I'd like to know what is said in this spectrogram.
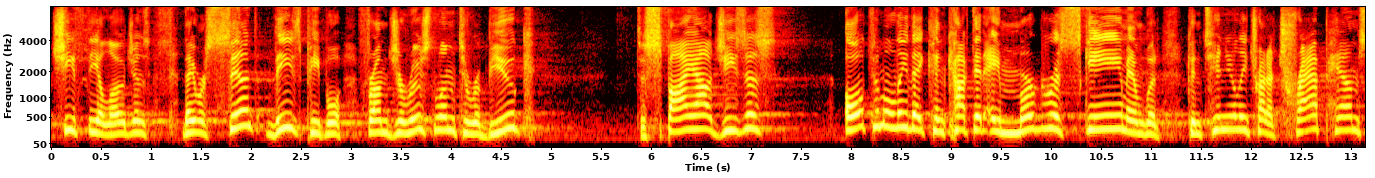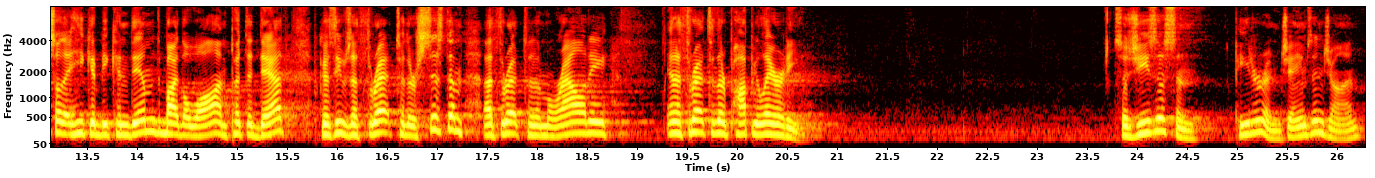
chief theologians. They were sent, these people, from Jerusalem to rebuke, to spy out Jesus, Ultimately, they concocted a murderous scheme and would continually try to trap him so that he could be condemned by the law and put to death because he was a threat to their system, a threat to their morality, and a threat to their popularity. So Jesus and Peter and James and John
